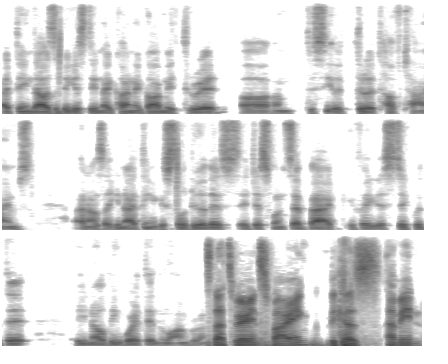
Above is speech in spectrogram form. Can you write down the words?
I think that was the biggest thing that kind of got me through it um, to see it through the tough times. And I was like, you know, I think I can still do this. It just one step back. If I just stick with it, you know, it'll be worth it in the long run. So that's very inspiring because I mean,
